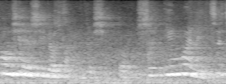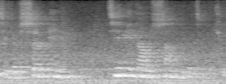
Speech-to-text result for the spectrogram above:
奉献是一个感恩的行动，是因为你自己的生命经历到上帝的拯救。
